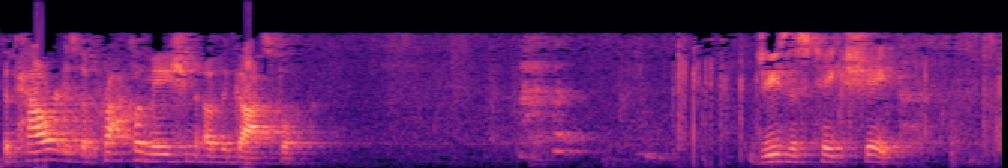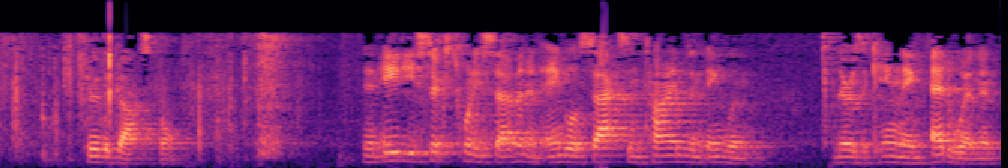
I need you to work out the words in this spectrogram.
The power is the proclamation of the gospel. Jesus takes shape through the gospel. In AD 627, in Anglo-Saxon times in England, there was a king named Edwin and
